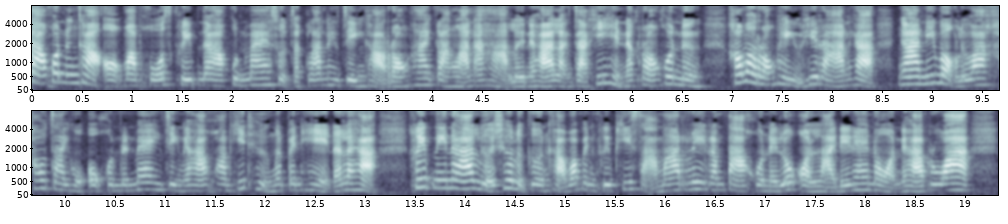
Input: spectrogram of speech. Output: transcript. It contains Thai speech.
สาวคนนึงค่ะออกมาโพสต์คลิปนะคะ คุณแม่สุดจะกลั้นจริงๆ ค่ะ ร้องไห้กลางร้านอาหารเลยนะคะ หลังจากที่เห็นนักร้องคนหนึ่งเขามาร้องเพลงอยู่ที่ร้านค่ะ งานนี้บอกเลยว่าเข้าใจหัวอกคนเป็นแม่จริงๆนะคะ ความคิดถึงมันเป็นเหตุนั่นแหละค่ะ คลิปนี้นะคะเหลือเชื่อเหลือเกินค่ะ ว่าเป็นคลิปที่สามารถเรียกน้ำตาคนในโลกออนไลน์ได้แน่นอนนะคะเพราะว่า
